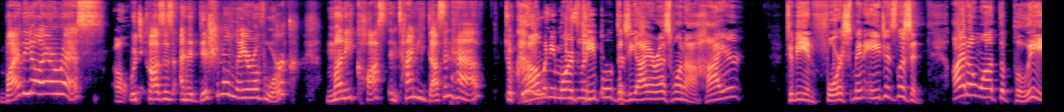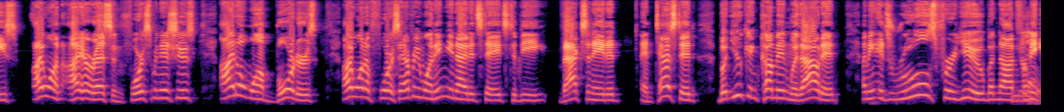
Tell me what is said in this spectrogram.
by the IRS, Oh, which causes an additional layer of work, money, cost, and time he doesn't have to how many more people does the IRS want to hire to be enforcement agents? Listen, I don't want the police. I want IRS enforcement issues. I don't want borders. I want to force everyone in the United States to be vaccinated and tested, but you can come in without it. I mean, it's rules for you, but not for me.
